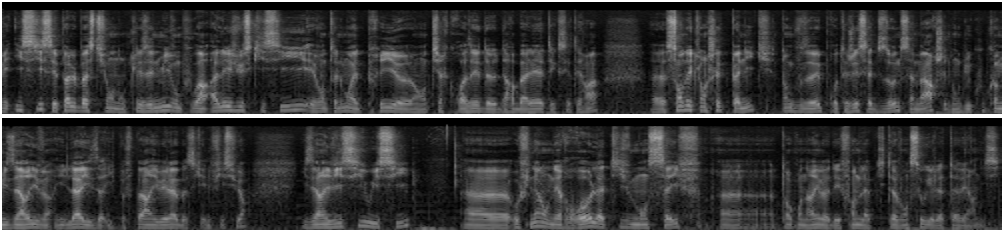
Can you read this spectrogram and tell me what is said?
mais ici c'est pas le bastion, donc les ennemis vont pouvoir aller jusqu'ici, éventuellement être pris en tir croisé d'arbalète, etc. Euh, sans déclencher de panique, tant que vous avez protégé cette zone, ça marche, et donc du coup, comme ils arrivent, là, ils, ils peuvent pas arriver là parce qu'il y a une fissure, ils arrivent ici ou ici, euh, au final, on est relativement safe, euh, tant qu'on arrive à défendre la petite avancée où il y a la taverne ici.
